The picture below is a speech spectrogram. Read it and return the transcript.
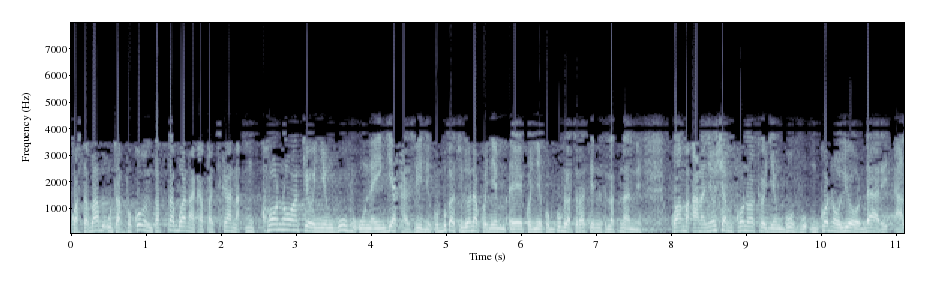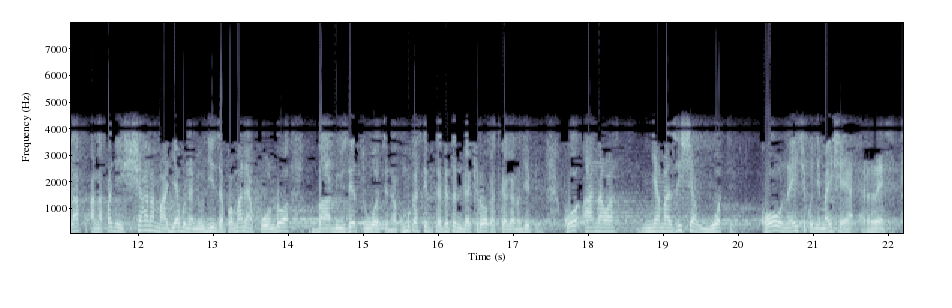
kwa sababu utakapokuwa umemtafuta bwana akapatikana mkono wake wenye nguvu unaingia kazini. Kumbuka tuliona kwenye e, kwenye kumbukumbu la torati nne thelathini na nne kwamba ananyosha mkono wake wenye nguvu mkono ulio hodari alafu anafanya ishara maajabu na miujiza kwa maana ya kuondoa maadui zetu wote. Nakumbuka si vita vyetu ni vya kiroho katika gano jipya. Kwao anawanyamazisha wote. Kwao unaishi kwenye maisha ya rest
